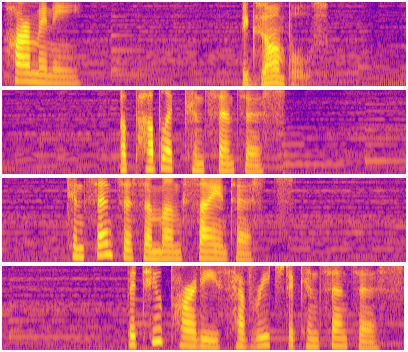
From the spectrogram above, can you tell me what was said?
Harmony Examples A public consensus. Consensus among scientists. The two parties have reached a consensus.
